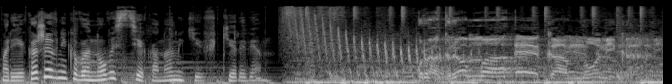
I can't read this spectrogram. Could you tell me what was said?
Мария Кожевникова, новости экономики в Кирове. Программа «Экономика».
